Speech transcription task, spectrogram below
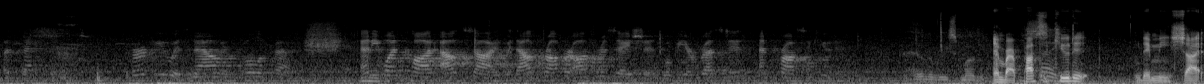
Attention. Curfew is now in full effect. Anyone caught outside without proper authorization will be arrested and prosecuted. The hell are we smuggling? And by prosecuted, they mean shot.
